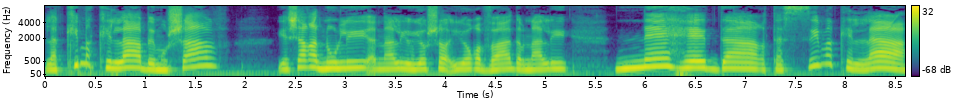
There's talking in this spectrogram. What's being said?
להקים מקהלה במושב, ישר ענו לי, ענה לי יוש, יו"ר הוועד, ענה לי, נהדר, תעשי מקהלה,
